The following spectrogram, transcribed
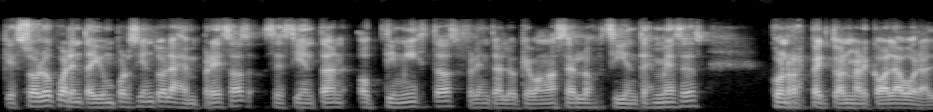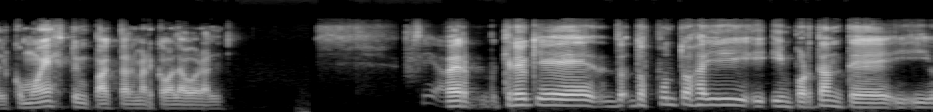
que solo 41% de las empresas se sientan optimistas frente a lo que van a hacer los siguientes meses con respecto al mercado laboral? ¿Cómo esto impacta al mercado laboral? Sí, a ver, creo que dos puntos ahí importantes y,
